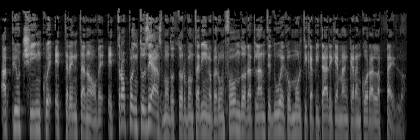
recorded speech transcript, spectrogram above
a più 5,39. È troppo entusiasmo, dottor Montanino, per un fondo d'Atlante 2 con molti capitali che mancano ancora all'appello?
